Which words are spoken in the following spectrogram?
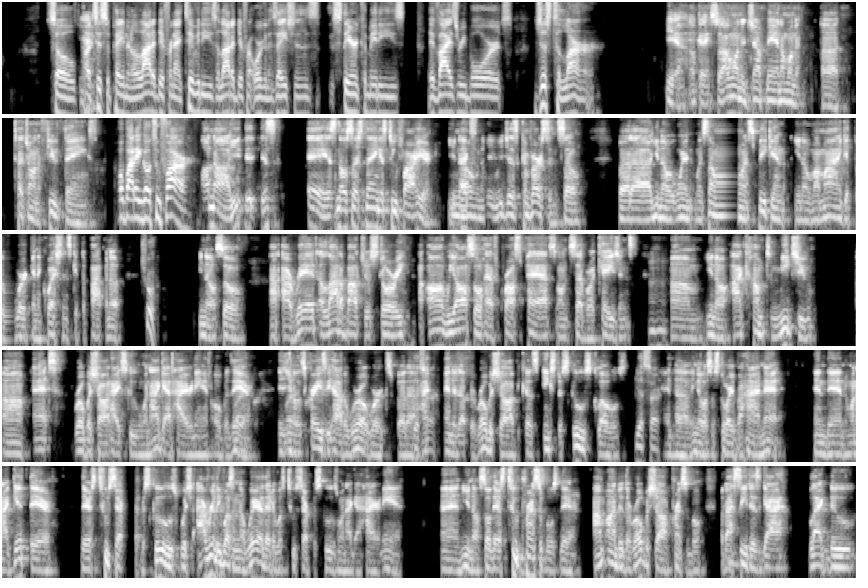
So, yeah. participating in a lot of different activities, a lot of different organizations, steering committees, advisory boards, just to learn. Yeah. Okay. So, I want to jump in. I want to uh, touch on a few things. Hope I didn't go too far. Oh no, you, it, it's hey, it's no such thing as too far here. You know, we, we just conversing. So, but uh, you know, when when someone's speaking, you know, my mind get to work and the questions get to popping up. Sure. You know, so I, I read a lot about your story. Uh, we also have crossed paths on several occasions. Mm-hmm. Um, you know, I come to meet you uh, at Robichaud High School when I got hired in over there. Right. And, you right. know, it's crazy how the world works, but uh, yes, I ended up at Robichaud because Inkster schools closed. Yes, sir. And, uh, you know, it's a story behind that. And then when I get there, there's two separate schools, which I really wasn't aware that it was two separate schools when I got hired in. And, you know, so there's two principals there. I'm under the Robichaud principal, but I mm-hmm. see this guy, black dude,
